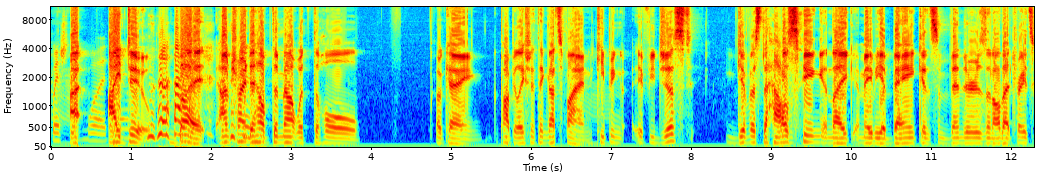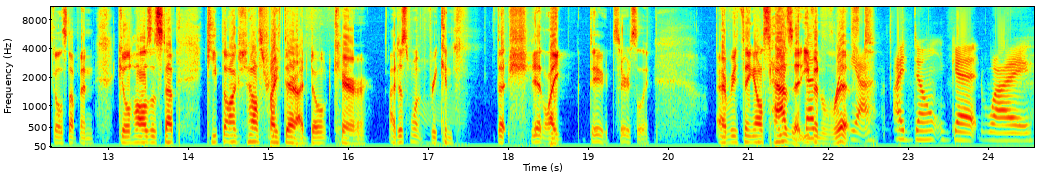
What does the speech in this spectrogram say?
wish they I, would. I do, but I'm trying to help them out with the whole okay population thing. That's fine. Keeping if you just give us the housing and like maybe a bank and some vendors and all that trade skill stuff and guild halls and stuff. Keep the auction house right there. I don't care. I just want freaking that shit. Like, dude, seriously. Everything else has it, even Rift. Yeah, I don't get why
